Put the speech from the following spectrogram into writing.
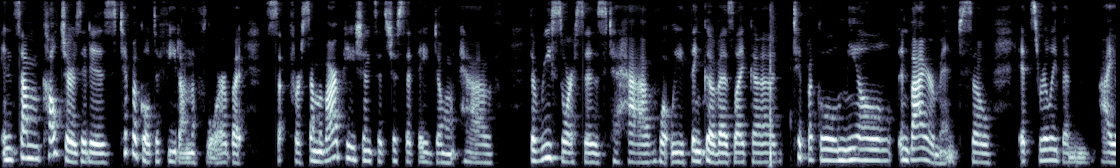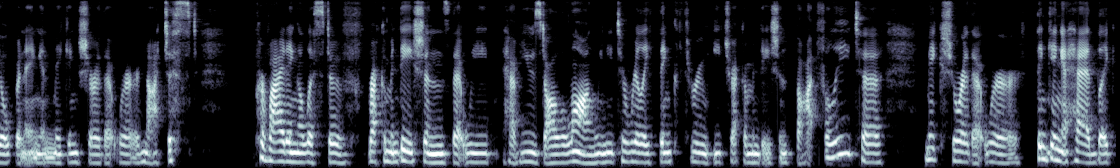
in some cultures, it is typical to feed on the floor, but for some of our patients, it's just that they don't have the resources to have what we think of as like a typical meal environment. So it's really been eye opening and making sure that we're not just providing a list of recommendations that we have used all along. We need to really think through each recommendation thoughtfully to make sure that we're thinking ahead, like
